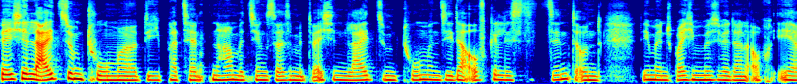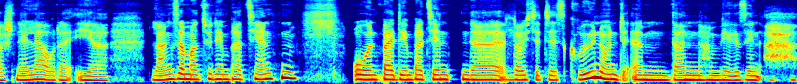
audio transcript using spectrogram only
welche Leitsymptome die Patienten haben, beziehungsweise mit welchen Leitsymptomen sie da aufgelistet sind. Und dementsprechend müssen wir dann auch eher schneller oder eher langsamer zu den Patienten. Und bei dem Patienten, da leuchtete es grün und ähm, dann haben wir gesehen, ah,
